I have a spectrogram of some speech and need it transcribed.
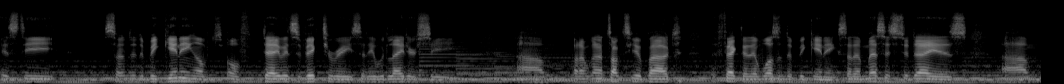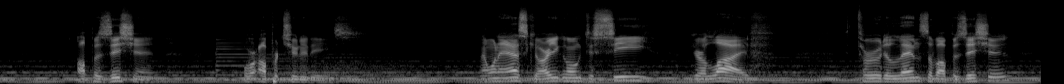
It's the sort of the beginning of, of David's victories that he would later see. Um, but I'm going to talk to you about the fact that it wasn't the beginning. So the message today is um, opposition or opportunities. And I want to ask you are you going to see your life through the lens of opposition,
